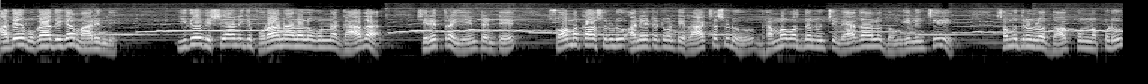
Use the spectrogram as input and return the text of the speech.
అదే ఉగాదిగా మారింది. ఇదే విషయానికి పురాణాలలో ఉన్న గాథ చరిత్ర ఏంటంటే సోమకాసురుడు అనేటటువంటి రాక్షసుడు బ్రహ్మ వద్ద నుంచి వేదాలు దొంగిలించి సముద్రంలో దాక్కున్నప్పుడు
